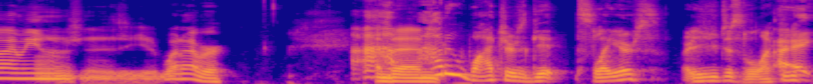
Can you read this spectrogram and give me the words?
I mean, whatever." And then- how do watchers get slayers? Are you just lucky? I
